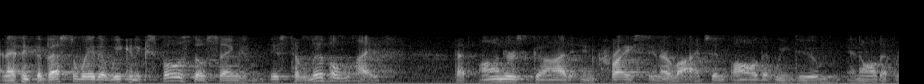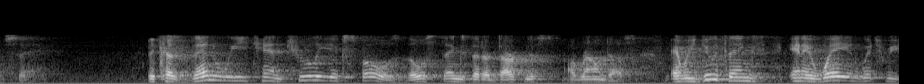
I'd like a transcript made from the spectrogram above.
And I think the best way that we can expose those things is to live a life that honors God in Christ in our lives in all that we do and all that we say. Because then we can truly expose those things that are darkness around us and we do things in a way in which we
